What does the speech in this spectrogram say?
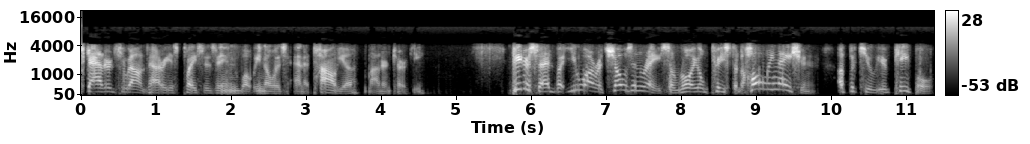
scattered throughout various places in what we know as Anatolia, modern Turkey. Peter said, But you are a chosen race, a royal priesthood, a holy nation, a peculiar people,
